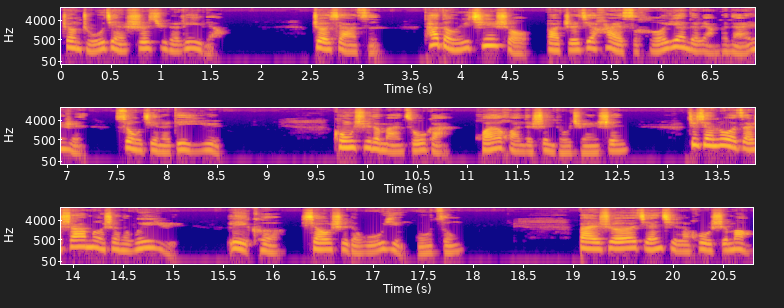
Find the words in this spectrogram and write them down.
正逐渐失去了力量。这下子，他等于亲手把直接害死何燕的两个男人送进了地狱。空虚的满足感缓缓地渗透全身，就像落在沙漠上的微雨，立刻消失得无影无踪。百蛇捡起了护士帽，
